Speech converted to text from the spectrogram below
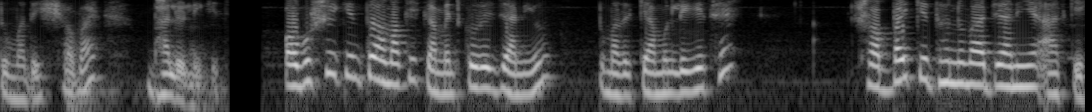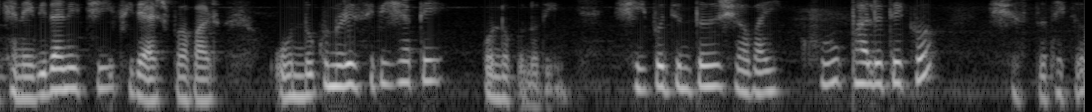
তোমাদের সবার ভালো লেগেছে। অবশ্যই কিন্তু আমাকে কমেন্ট করে জানিও তোমাদের কেমন লেগেছে। সবাইকে ধন্যবাদ জানিয়ে আজকে এখানে বিদায় নিচ্ছি। ফিরে আসব আবার অন্য কোনো রেসিপির সাথে অন্য কোনো দিন। সেই পর্যন্ত সবাই খুব ভালো থেকো, সুস্থ থেকো।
